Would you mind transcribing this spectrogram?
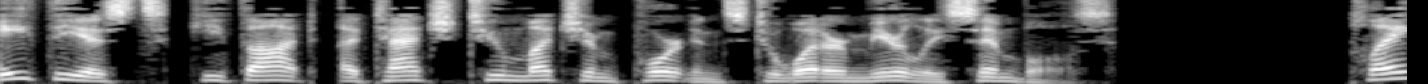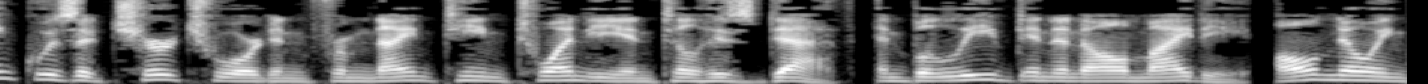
Atheists, he thought, attach too much importance to what are merely symbols. Planck was a churchwarden from 1920 until his death, and believed in an almighty, all-knowing,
